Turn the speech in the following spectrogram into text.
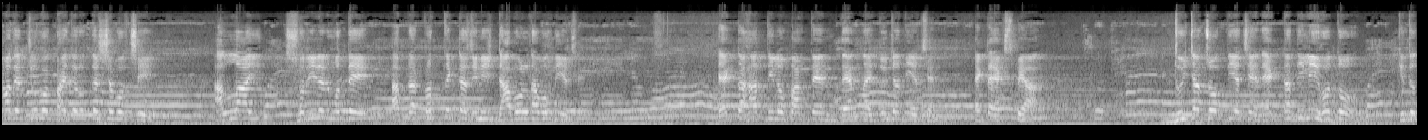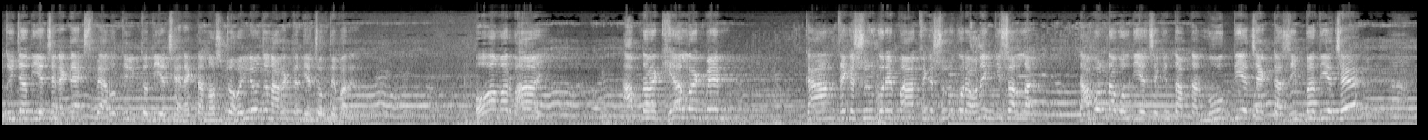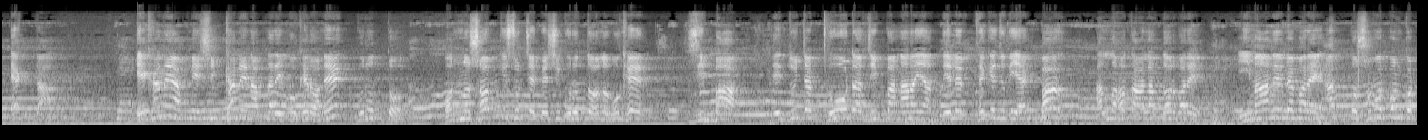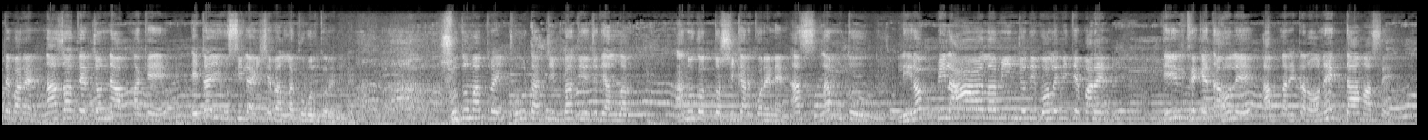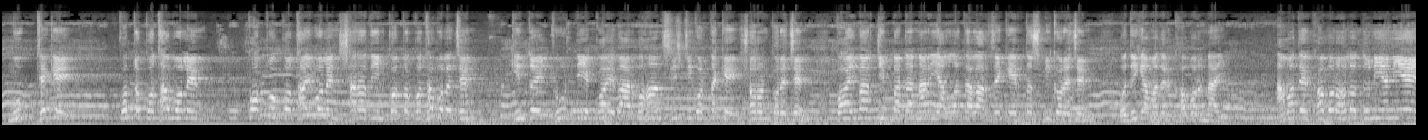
আমাদের যুবক ভাইদের উদ্দেশ্যে বলছি, আল্লাহ শরীরের মধ্যে আপনার প্রত্যেকটা জিনিস ডাবল ডাবল দিয়েছে। একটা হাত দিল পারতেন, দেন নাই, দুইটা দিয়েছেন, একটা এক্সপেয়ার দুইটা চোখ দিয়েছেন, একটা দিলেই হতো, কিন্তু দুইটা দিয়েছেন, একটা এক্সপেয়ার অতিরিক্ত দিয়েছেন, একটা নষ্ট হইলেও যেন আরেকটা দিয়ে চলতে পারেন। ও আমার ভাই, আপনারা খেয়াল রাখবেন কান থেকে শুরু করে পা থেকে শুরু করে অনেক কিছু আল্লাহ ডাবল ডাবল দিয়েছে, কিন্তু আপনার মুখ দিয়েছে, একটা জিব্বা দিয়েছে, একটা। এখানে আপনি শিক্ষা নেন আপনার এই মুখের অনেক গুরুত্ব। অন্য সব কিছুর চেয়ে বেশি গুরুত্ব হলো মুখের জিব্বা। এই দুইটা ঠোঁট আর জিব্বা নারায়া তেলের থেকে যদি একবার আল্লাহ তাআলার দরবারে ইমানের ব্যাপারে আত্মসমর্পণ করতে পারেন, নাজাতের জন্য আপনাকে এটাই উসিলা হিসেবে আল্লাহ কবুল করে নেবেন। শুধুমাত্র এই ঠোঁট আর জিব্বা দিয়ে যদি আল্লাহর আনুগত্য স্বীকার করে নেন। আসলাম তু লিরব্বিল আলামিন যদি বলে নিতে পারেন, দিল থেকে তাহলে আপনার এটার অনেক দাম আছে। মুখ থেকে কত কথা বলেন, কত কথাই বলেন, সারাদিন কত কথা বলেছেন কিন্তু এই ঠোঁট দিয়ে কয়বার মহান সৃষ্টিকর্তাকে স্মরণ করেছেন, কয়বার জিব্বাটা নারী আল্লাহ তালার জেকের তসবি করেছেন, ওদিকে আমাদের খবর নাই। আমাদের খবর হলো দুনিয়া নিয়ে।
